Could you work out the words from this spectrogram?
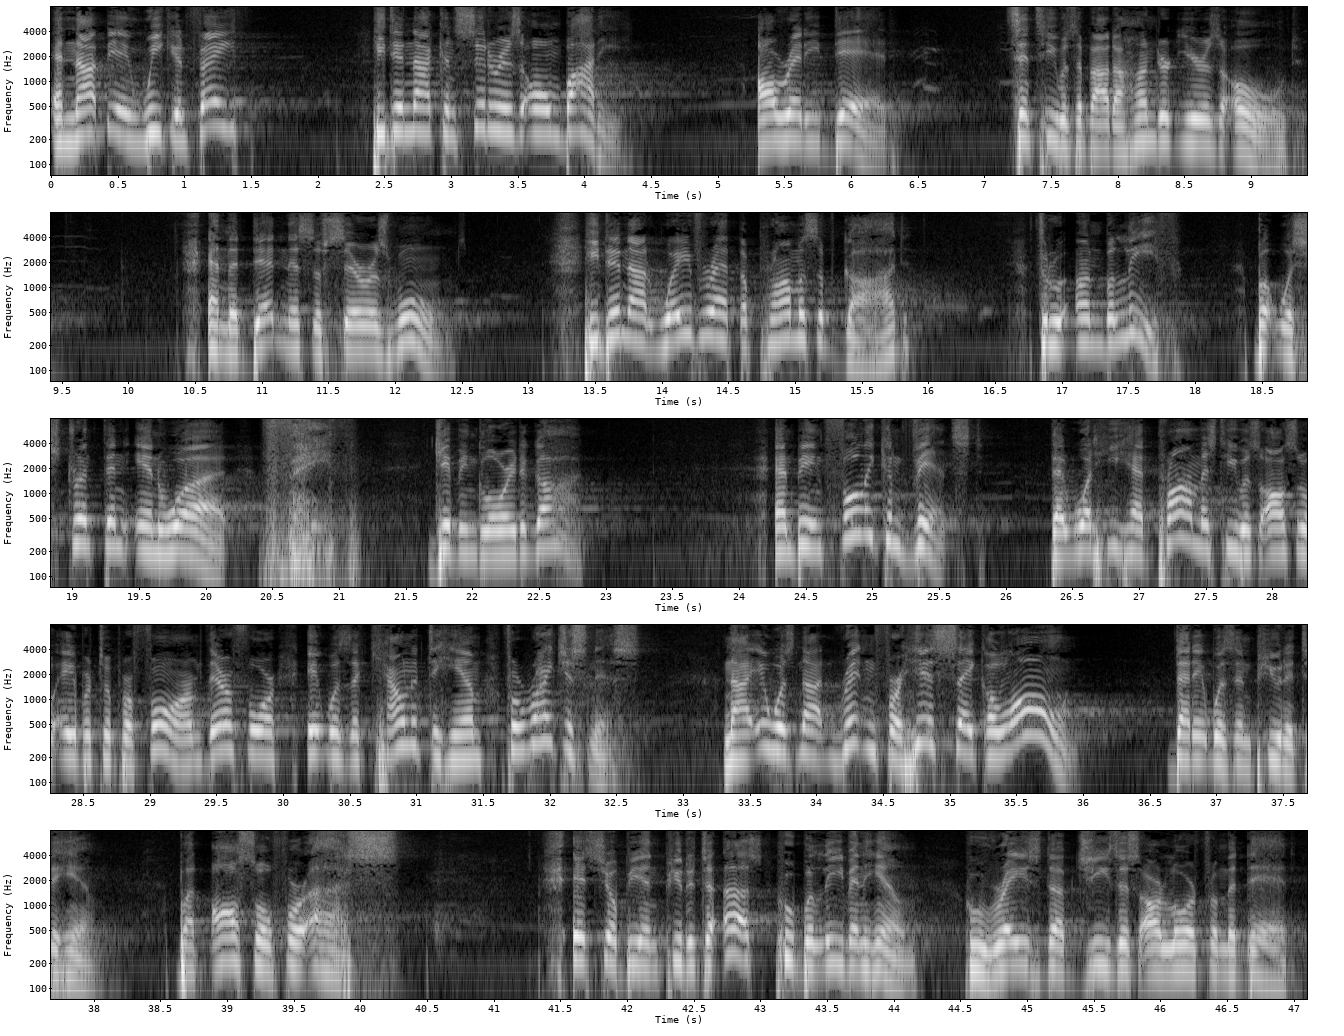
And not being weak in faith, he did not consider his own body already dead since he was about a hundred years old, and the deadness of Sarah's womb. He did not waver at the promise of God through unbelief, but was strengthened in what? Faith, giving glory to God. And being fully convinced that what he had promised he was also able to perform, therefore it was accounted to him for righteousness. Now, it was not written for his sake alone that it was imputed to him, but also for us. It shall be imputed to us who believe in him, who raised up Jesus our Lord from the dead,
